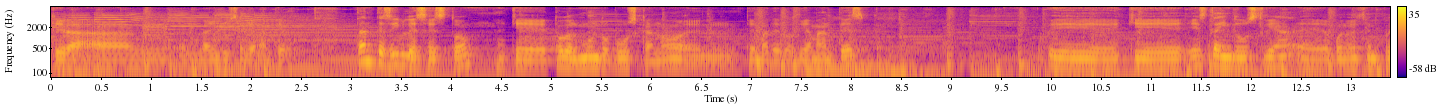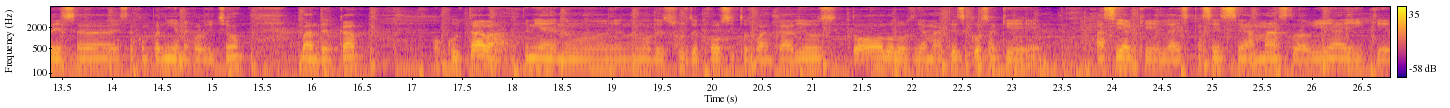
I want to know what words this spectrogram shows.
que era la industria diamantera. Tan terrible es esto que todo el mundo busca, ¿no? El tema de los diamantes. Eh, que esta industria, eh, bueno, esta empresa, esta compañía, mejor dicho, Vanderkap, ocultaba, tenía en, uno de sus depósitos bancarios todos los diamantes, cosa que hacía que la escasez sea más todavía y que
